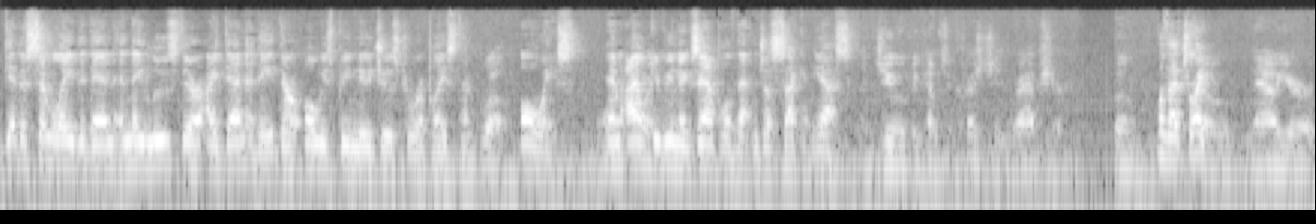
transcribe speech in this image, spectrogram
get assimilated in and they lose their identity, there'll always be new Jews to replace them. Well, always. And I'll give you an example of that in just a second. Yes. A Jew who becomes a Christian, rapture, boom. Well, that's right. So now you're,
